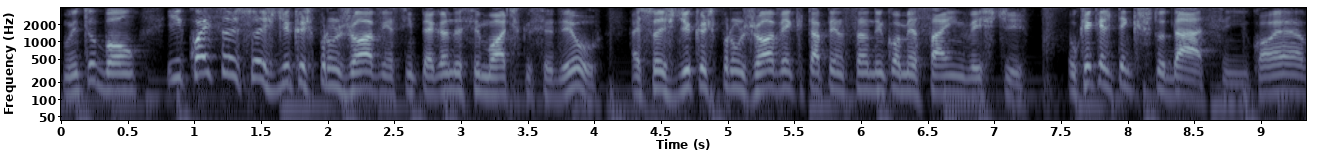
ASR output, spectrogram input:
Muito bom. E quais são as suas dicas para um jovem, assim, pegando esse mote que você deu? As suas dicas para um jovem que está pensando em começar a investir? O que, que ele tem que estudar, assim? Qual é,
